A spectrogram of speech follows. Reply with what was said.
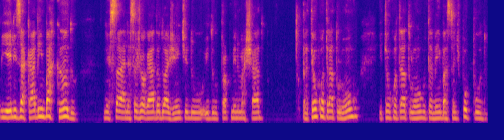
e eles acabem embarcando nessa, nessa jogada do agente do, e do próprio Manny Machado para ter um contrato longo e ter um contrato longo também bastante popudo.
